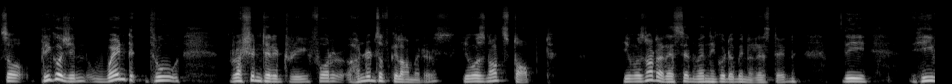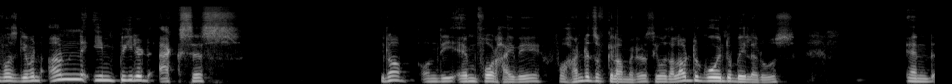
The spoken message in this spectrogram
So prigozhin went through russian territory for hundreds of kilometers. He was not stopped. He was not arrested when he could have been arrested. The he was given unimpeded access you know on the m4 highway for hundreds of kilometers he was allowed to go into belarus and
